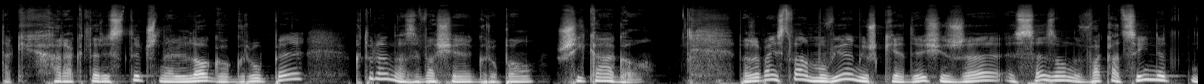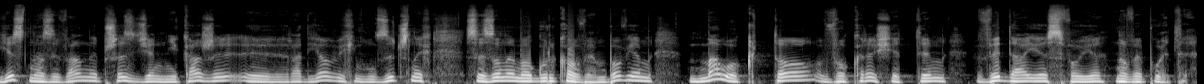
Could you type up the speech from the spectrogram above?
takie charakterystyczne logo grupy, która nazywa się grupą Chicago. Proszę Państwa, mówiłem już kiedyś, że sezon wakacyjny jest nazywany przez dziennikarzy y, radiowych i muzycznych sezonem ogórkowym, bowiem mało kto w okresie tym wydaje swoje nowe płyty.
